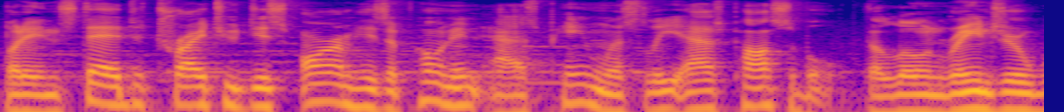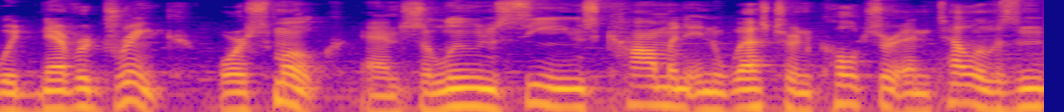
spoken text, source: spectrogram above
but instead try to disarm his opponent as painlessly as possible. The Lone Ranger would never drink or smoke, and saloon scenes common in Western culture and television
